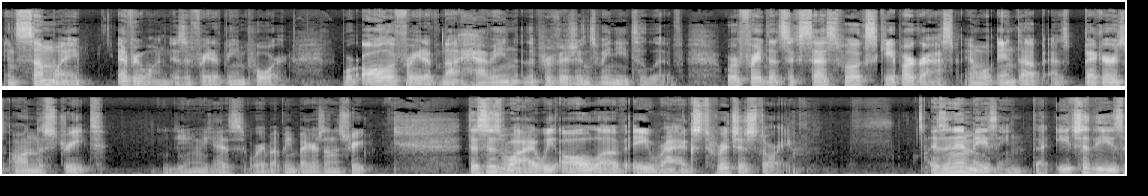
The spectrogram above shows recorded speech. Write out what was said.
In some way, everyone is afraid of being poor. We're all afraid of not having the provisions we need to live. We're afraid that success will escape our grasp and we'll end up as beggars on the street. Do you guys worry about being beggars on the street? This is why we all love a rags to riches story. Isn't it amazing that each of these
